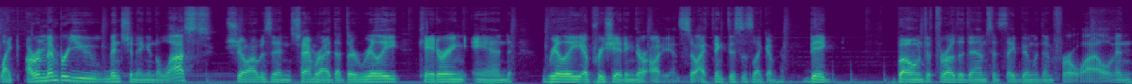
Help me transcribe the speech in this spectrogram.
like I remember you mentioning in the last show I was in Samurai that they're really catering and really appreciating their audience. So I think this is like a big bone to throw to them since they've been with them for a while. And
